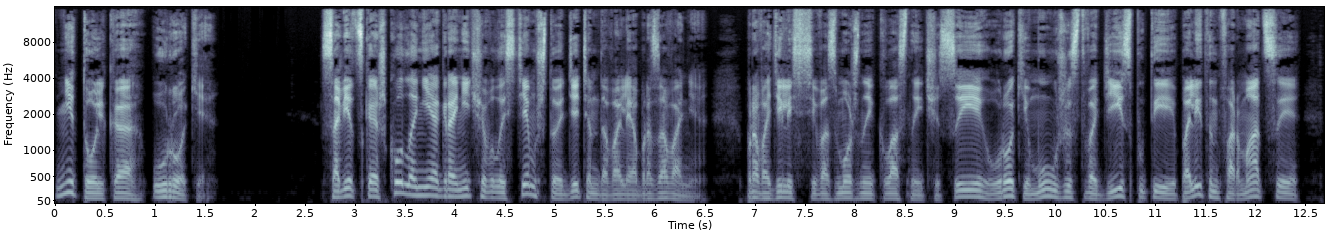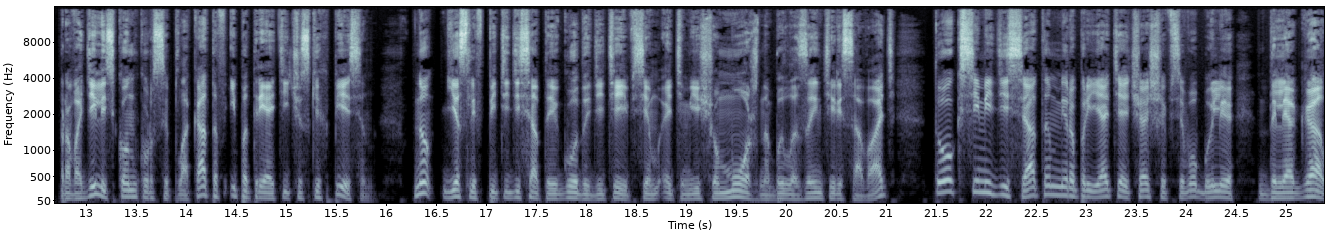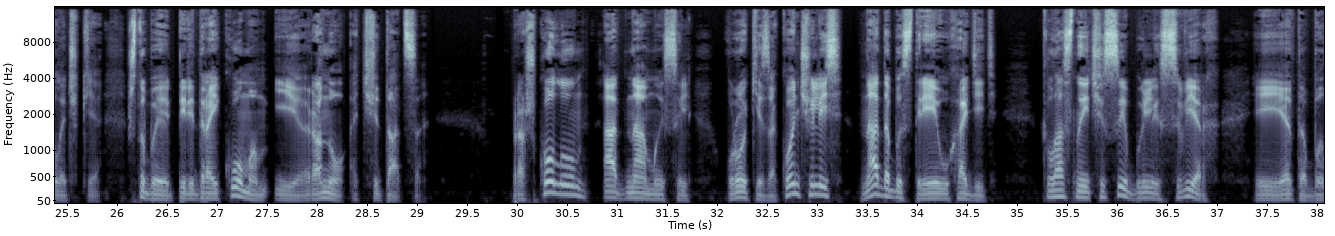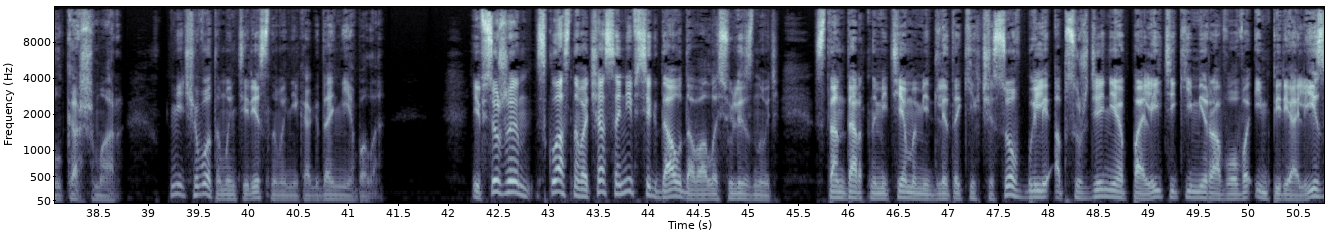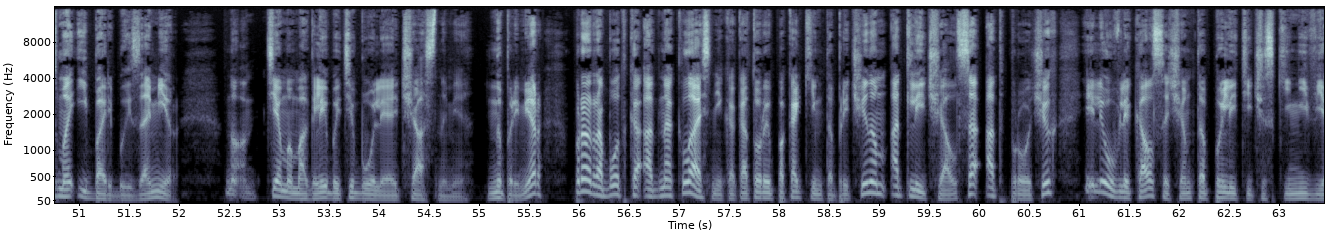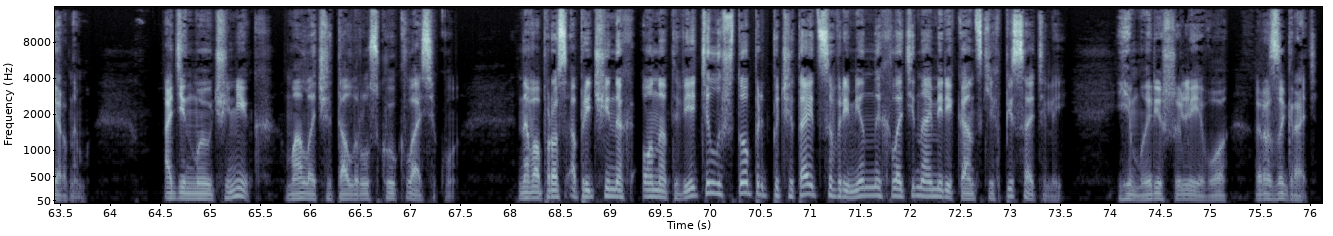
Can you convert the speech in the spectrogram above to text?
Не только уроки. Советская школа не ограничивалась тем, что детям давали образование. Проводились всевозможные классные часы, уроки мужества, диспуты, политинформации, проводились конкурсы плакатов и патриотических песен. Но если в 50-е годы детей всем этим еще можно было заинтересовать, то к 70-м мероприятия чаще всего были для галочки, чтобы перед райкомом и рано отчитаться. Про школу одна мысль. Уроки закончились, надо быстрее уходить. Классные часы были сверх, и это был кошмар. Ничего там интересного никогда не было. И все же с классного часа не всегда удавалось улизнуть. Стандартными темами для таких часов были обсуждения политики мирового империализма и борьбы за мир. Но темы могли быть и более частными. Например, проработка одноклассника, который по каким-то причинам отличался от прочих или увлекался чем-то политически неверным. Один мой ученик мало читал русскую классику. На вопрос о причинах он ответил, что предпочитает современных латиноамериканских писателей. И мы решили его разыграть.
